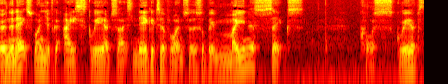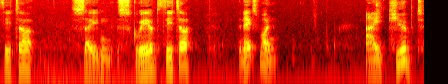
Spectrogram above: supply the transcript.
Now in the next one you've got i squared, so that's negative 1, so this will be minus 6 cos squared theta sine squared theta. The next one, i cubed,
